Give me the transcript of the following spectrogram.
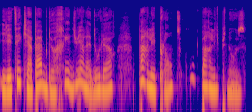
Il était capable de réduire la douleur par les plantes ou par l'hypnose.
